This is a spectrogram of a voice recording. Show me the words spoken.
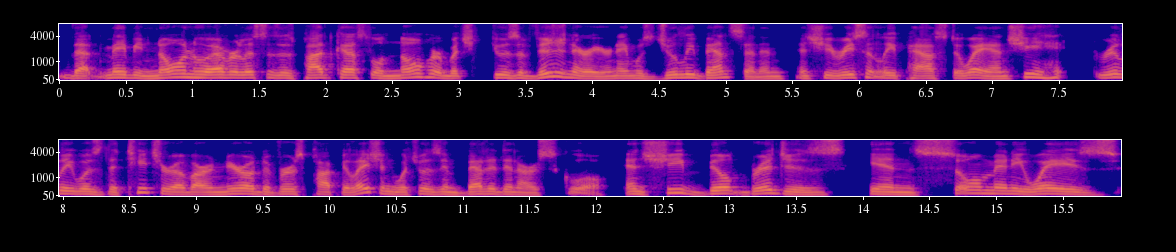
that maybe no one who ever listens to this podcast will know her, but she was a visionary. Her name was Julie Benson, and, and she recently passed away. And she really was the teacher of our neurodiverse population, which was embedded in our school. And she built bridges in so many ways.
